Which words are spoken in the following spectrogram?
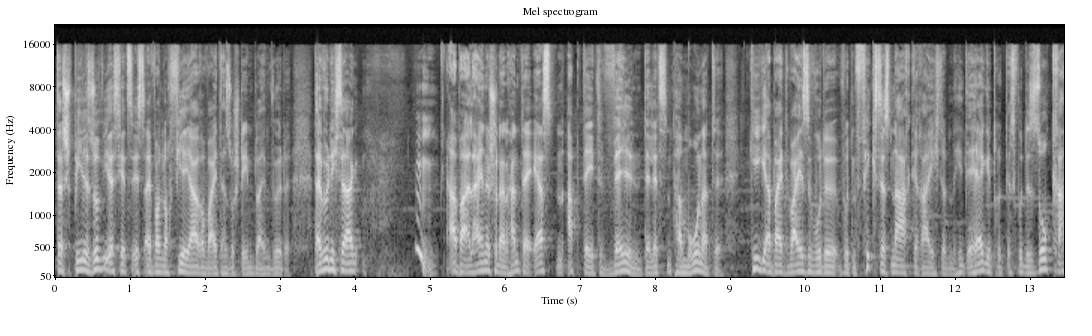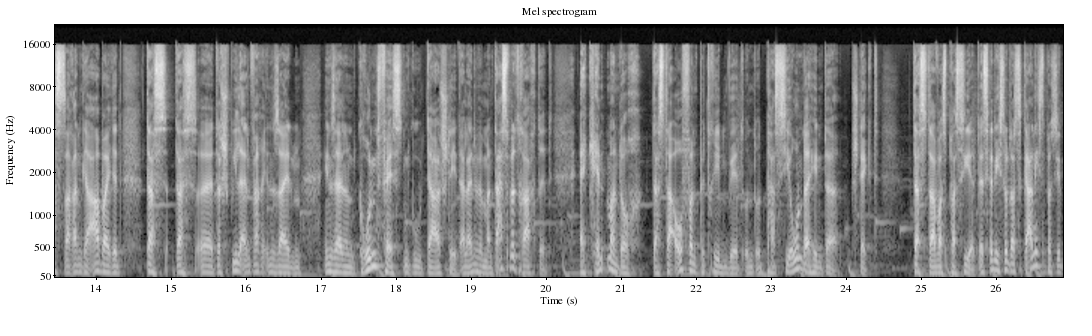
das Spiel, so wie es jetzt ist, einfach noch vier Jahre weiter so stehen bleiben würde, dann würde ich sagen, hm. Aber alleine schon anhand der ersten Update-Wellen der letzten paar Monate, gigabyteweise wurde, wurden Fixes nachgereicht und hinterhergedrückt. Es wurde so krass daran gearbeitet, dass, dass äh, das Spiel einfach in seinen, in seinen Grundfesten gut dasteht. Alleine wenn man das betrachtet, erkennt man doch, dass da Aufwand betrieben wird und, und Passion dahinter steckt dass da was passiert. Das ist ja nicht so, dass gar nichts passiert.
